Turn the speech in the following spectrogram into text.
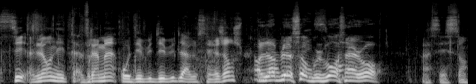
Si, là, on est vraiment au début, début de la rue Saint-Georges. on l'appelait ça boulevard Saint-Georges. Ah, c'est ça.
